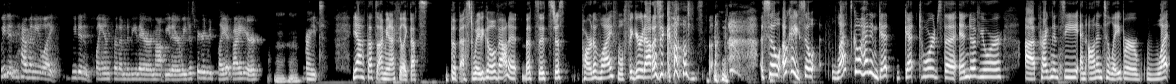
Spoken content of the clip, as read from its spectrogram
We didn't have any like we didn't plan for them to be there or not be there. We just figured we'd play it by ear. Mm-hmm. Right. Yeah, that's. I mean, I feel like that's the best way to go about it. That's it's just part of life. We'll figure it out as it comes. so okay, so let's go ahead and get get towards the end of your uh, pregnancy and on into labor. What?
